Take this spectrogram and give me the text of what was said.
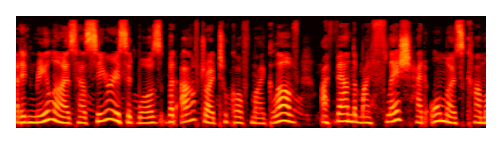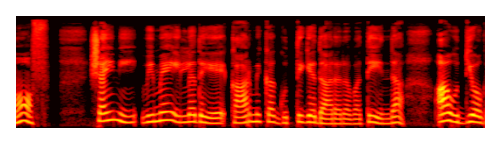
I didn't realise how serious it was, but after I took off my glove, I found that my flesh had almost come off. Shiny ವಿಮೆ ಇಲ್ಲದೆಯೇ ಕಾರ್ಮಿಕ ಗುತ್ತಿಗೆದಾರರ ವತಿಯಿಂದ ಆ ಉದ್ಯೋಗ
